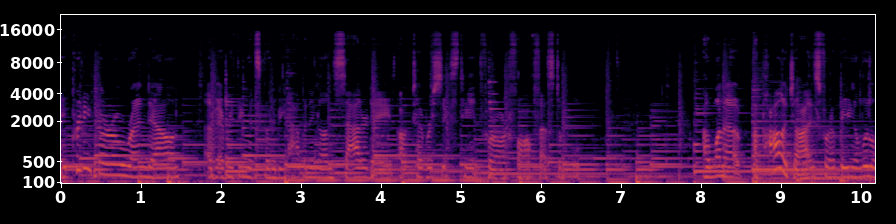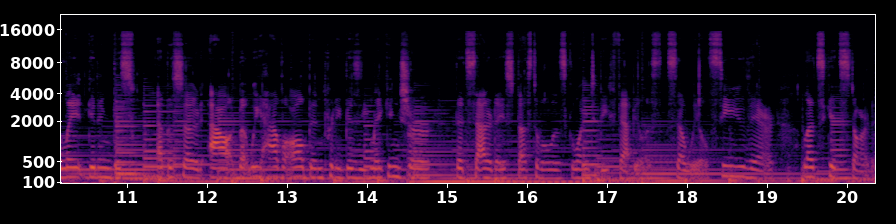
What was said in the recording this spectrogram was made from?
a pretty thorough rundown of everything that's going to be happening on Saturday, October 16th, for our Fall Festival. I want to apologize for being a little late getting this episode out, but we have all been pretty busy making sure that Saturday's festival is going to be fabulous. So we'll see you there. Let's get started.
